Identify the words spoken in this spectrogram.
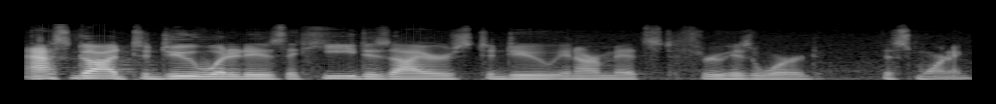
ask God to do what it is that He desires to do in our midst through His word this morning.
